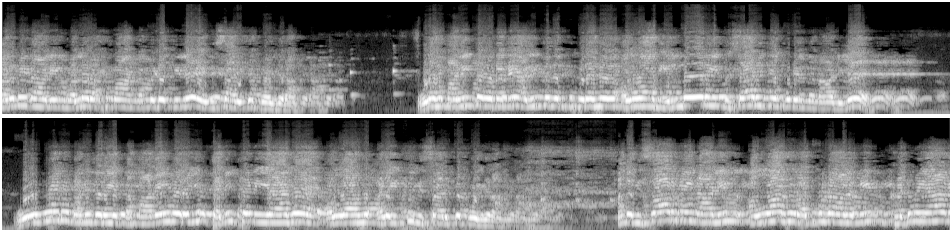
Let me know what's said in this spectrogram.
மறுமை நாளில் வல்ல ரஹ்மான் நம்மிடத்திலே விசாரிக்க போகிறான். உலகம் அழிந்தவுடனே அழிந்ததற்கு பிறகு அல்லாஹ் எல்லோரையும் விசாரிக்கக்கூடிய அந்த நாளிலே ஒவ்வொரு மனிதரையும் நம் அனைவரையும் தனித்தனியாக அல்லாஹு அழைத்து விசாரிக்க போகிறான். அந்த விசாரணை நாளில் அல்லாஹு ரப்புல் கடுமையான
